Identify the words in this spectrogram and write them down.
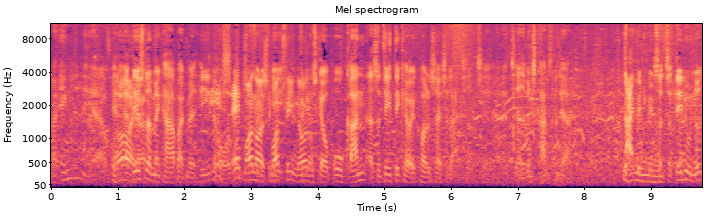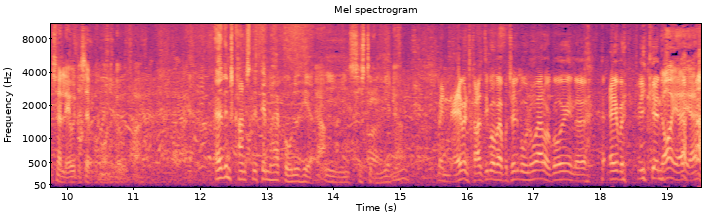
Nå, englene, ja. Okay. Åh, ja, det er jo ja. sådan noget, man kan arbejde med hele Det er året. satme også noget småt fint noget, du. Skal jo bruge græn. Altså, det, det kan jo ikke holde sig i så lang tid til, til adventskransene der. Nej, men, men Så, så det er du nødt til at lave i december måned, går ud fra. Adventskransene, dem har jeg bundet her ja. i sidste weekend. Ja. Men adventskrans, de må være på tilbud. Nu er der jo gået en uh, advent weekend. Nå, ja, ja.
